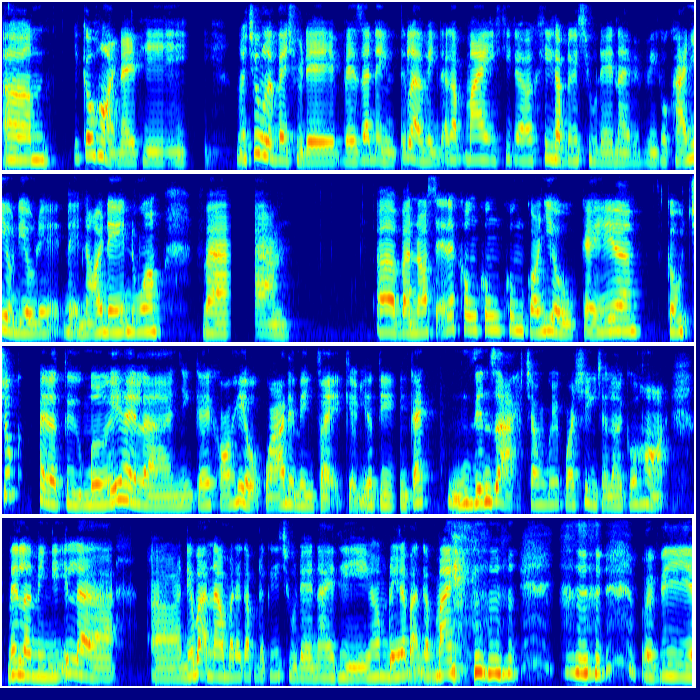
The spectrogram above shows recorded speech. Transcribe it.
Um, cái câu hỏi này thì nói chung là về chủ đề về gia đình tức là mình đã gặp may khi khi gặp được cái chủ đề này bởi vì có khá nhiều điều để để nói đến đúng không? Và à, ờ, và nó sẽ không không không có nhiều cái ờ, cấu trúc hay là từ mới hay là những cái khó hiểu quá để mình phải kiểu như tìm cách diễn giải trong cái quá trình trả lời câu hỏi. Nên là mình nghĩ là À, nếu bạn nào mà đã gặp được cái chủ đề này thì hôm đấy là bạn gặp may. Bởi vì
